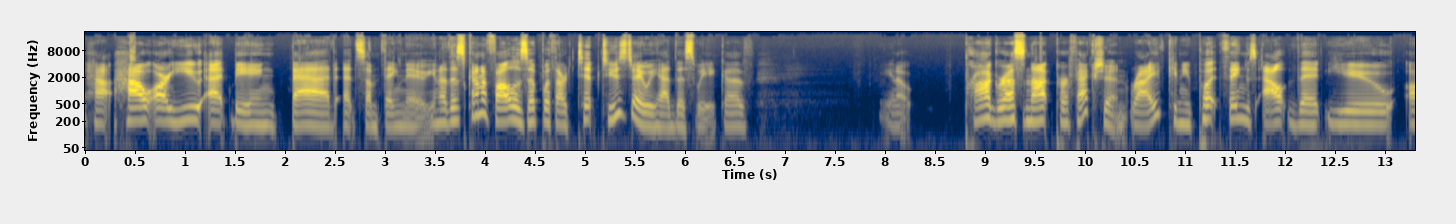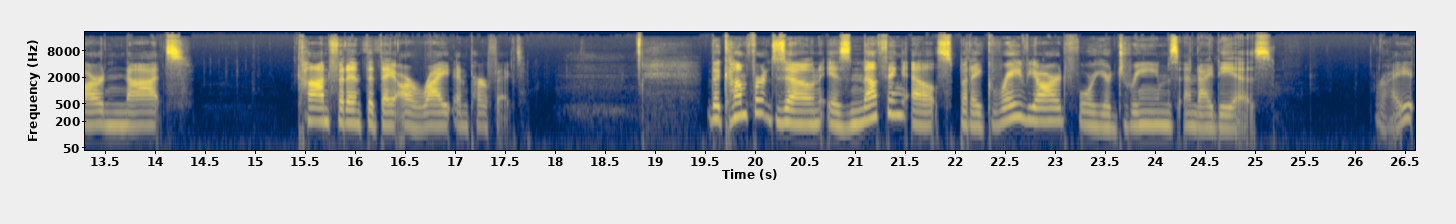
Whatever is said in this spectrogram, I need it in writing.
How how are you at being bad at something new? You know, this kind of follows up with our tip Tuesday we had this week of you know, progress not perfection, right? Can you put things out that you are not confident that they are right and perfect? The comfort zone is nothing else but a graveyard for your dreams and ideas. Right?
